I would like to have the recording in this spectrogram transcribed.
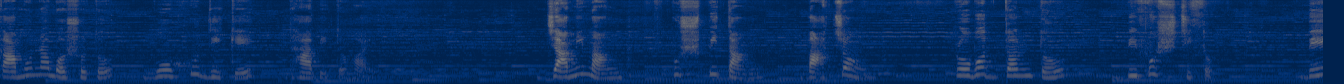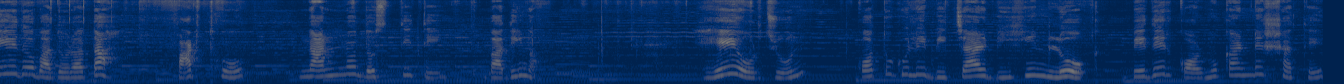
কামনাবশত বহু দিকে ধাবিত হয়। জামিমাং পুষ্পিতাং বাচং প্রবোদন্ত বিপশ্চিত। বেদবাদরতা পার্থ নান্যদস্তিতি বাদিন। হে অর্জুন, কতগুলি বিচারবিহীন লোক বেদের কর্মকাণ্ডের সাথে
